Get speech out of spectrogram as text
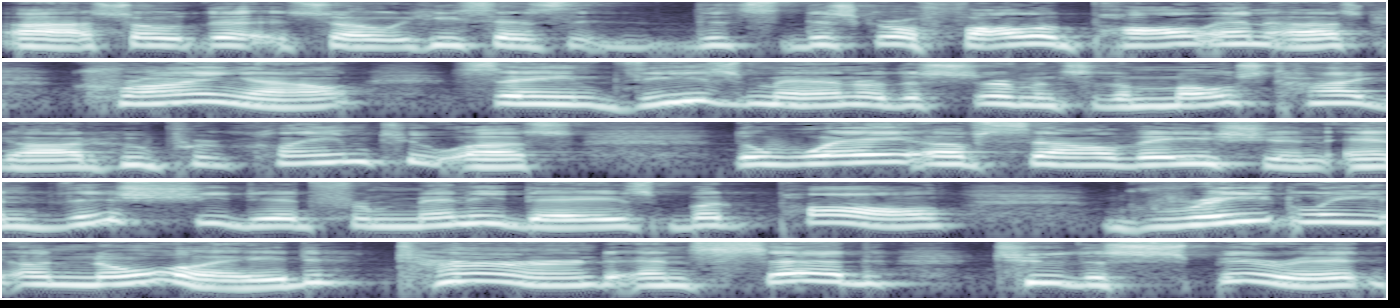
Uh, so, the, so he says this, this girl followed Paul and us, crying out, saying, These men are the servants of the Most High God who proclaim to us the way of salvation. And this she did for many days. But Paul, greatly annoyed, turned and said to the Spirit,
